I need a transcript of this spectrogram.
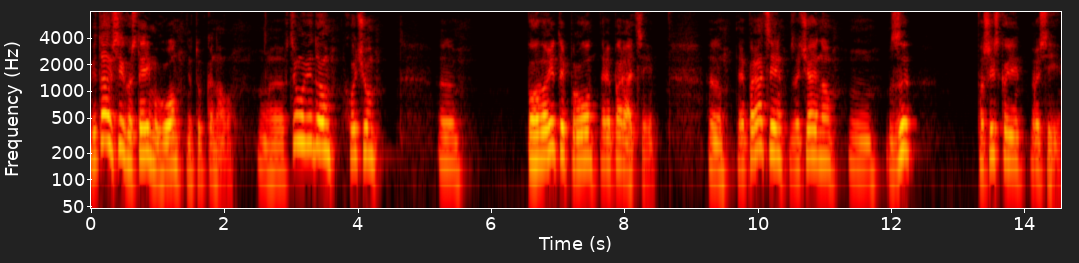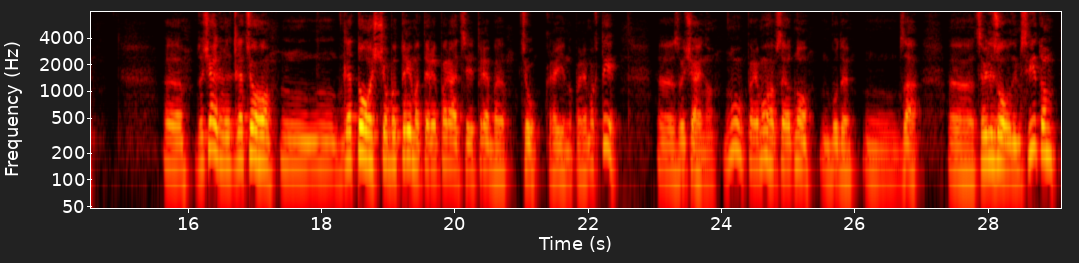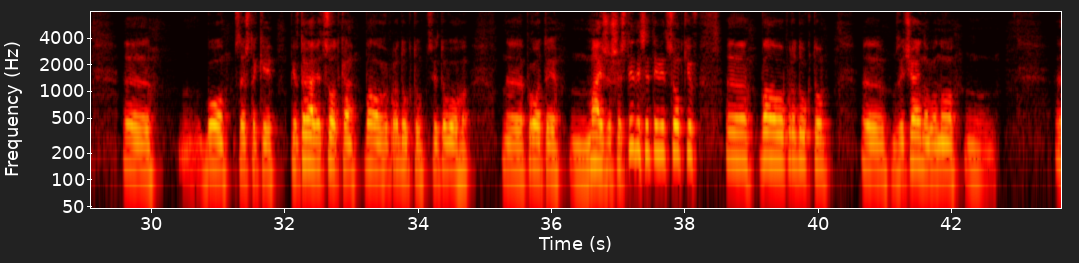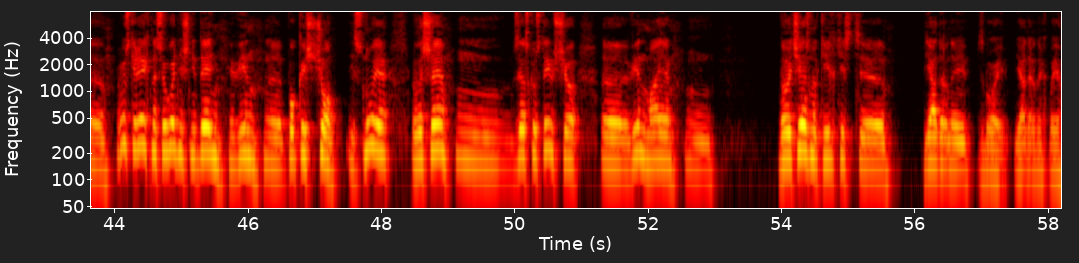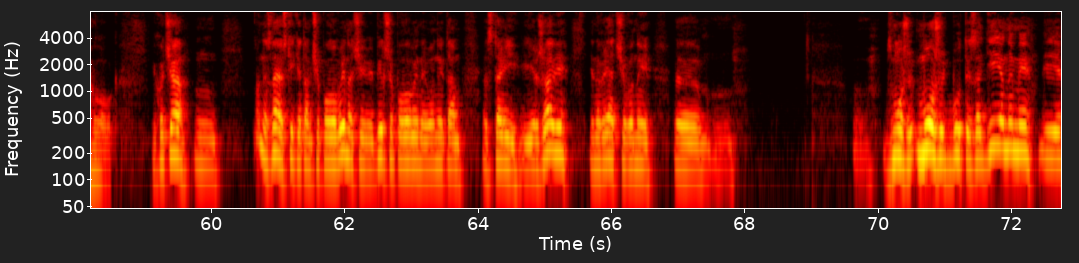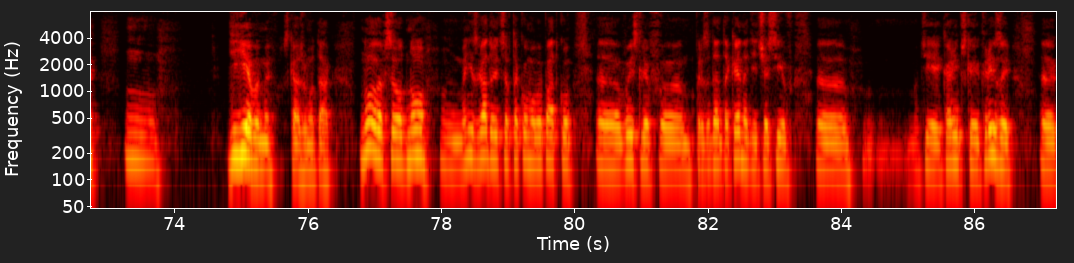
Вітаю всіх гостей мого YouTube каналу. Е, В цьому відео хочу е, поговорити про репарації. Е, Репарації, звичайно, з фашистської Росії. Звичайно, для цього, для того, щоб отримати репарації, треба цю країну перемогти. Звичайно, ну, перемога все одно буде за цивілізованим світом. Е, бо все ж таки півтора відсотка валового продукту світового е, проти майже 60% е, валового продукту. Звичайно, воно. Руський рейх на сьогоднішній день він поки що існує лише в зв'язку з тим, що він має величезну кількість ядерної зброї, ядерних боєголовок. І хоча, ну не знаю, скільки там, чи половина, чи більше половини, вони там старі і ржаві, і навряд чи вони е, зможуть, можуть бути задіяними і м, дієвими, скажімо так. Ну, але все одно мені згадується в такому випадку е, вислів е, президента Кеннеді часів е, тієї карибської кризи,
